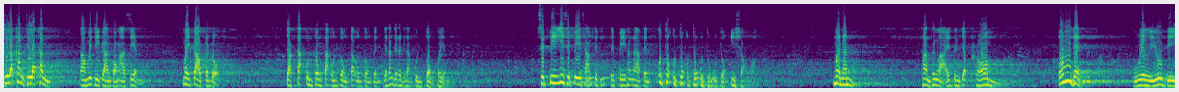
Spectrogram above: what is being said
ทีละขั้นทีละขั้นตามวิธีการของอาเซียน ไม่ก้าวกระโดด จากตะอุนตรงตะอุนตรงตะอุนตรงเป็นกระดังกระดังกระดังอุนตรงก็ยังดีสิบปียี่สิบปีสามสิบสิบปีข้างหน้าเป็นอุนตรงอุนตรงอุนตรงอุนตรงอุนตรงอิชอัลลอฮ์เมื่อนั้นท่านทั้งหลายจึงจะพร้อม only then will you be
